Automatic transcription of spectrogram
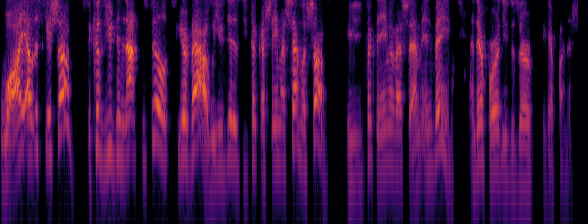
Why? Because you did not fulfill your vow. What you did is you took Hashem Hashem Lashav. You took the name of Hashem in vain. And therefore you deserve to get punished.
